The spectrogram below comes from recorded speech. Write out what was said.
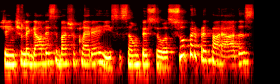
Gente, o legal desse Baixo Clero é isso: são pessoas super preparadas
